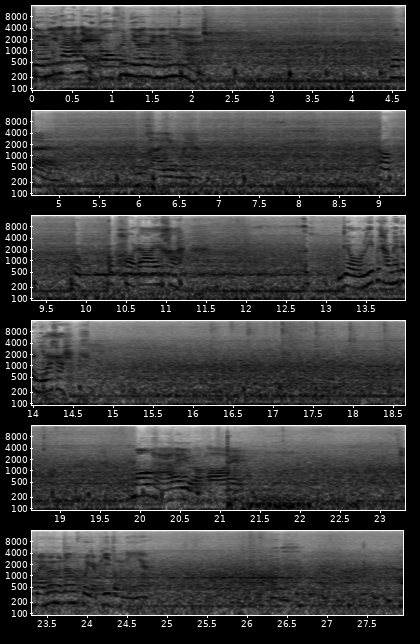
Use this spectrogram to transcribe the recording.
เดี๋ยวนี้ร้านใหญ่โตขึ้นเยอะเลยนะเนี่ยว่าแต่ลูกค้าเยอะไหมอะก็ก็ก็พอได้ค่ะเอ่อเดี๋ยวรีบไปทำให้เดี๋ยวนี้ละค่ะ มองหาอะไรอยู่เหรอพลอยทำไมไม่มานั่งคุยกับพี่ตรงนี้อะ เอ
